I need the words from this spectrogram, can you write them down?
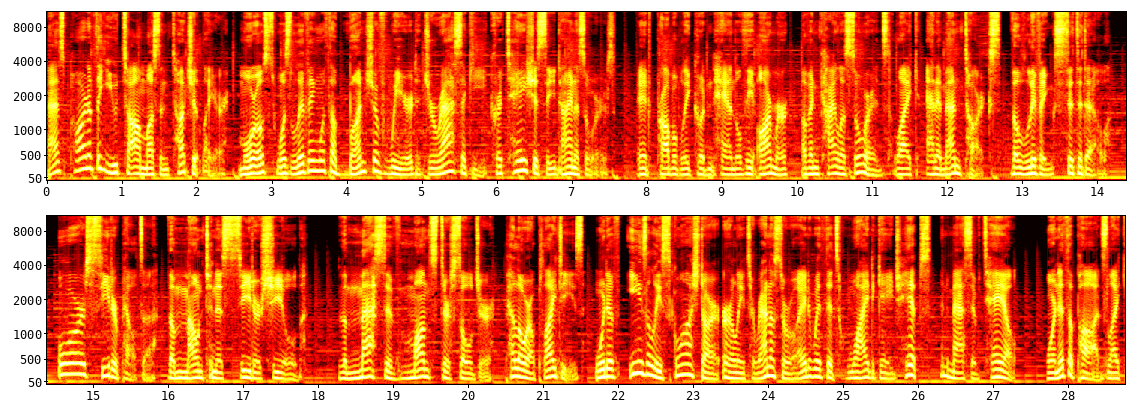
As part of the Utah Mussentuchit layer, Moros was living with a bunch of weird Jurassic-y, Cretaceous-y dinosaurs. It probably couldn't handle the armor of ankylosaurids like Animantarx, the living citadel, or Cedarpelta, the mountainous cedar shield. The massive monster soldier, Peloroplites, would have easily squashed our early Tyrannosauroid with its wide-gauge hips and massive tail. Ornithopods like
